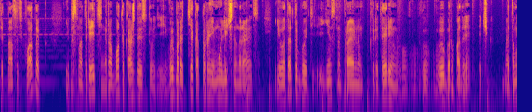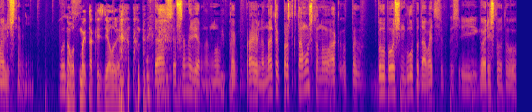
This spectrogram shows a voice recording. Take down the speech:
15 вкладок и посмотреть работу каждой студии, и выбрать те, которые ему лично нравятся. И вот это будет единственным правильным критерием выбора подрядчика. Это мое личное мнение. Вот... Ну вот мы так и сделали. Да, совершенно верно. Ну, как правильно. Но это просто к тому, что ну, а, было бы очень глупо давать есть, и говорить, что это,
